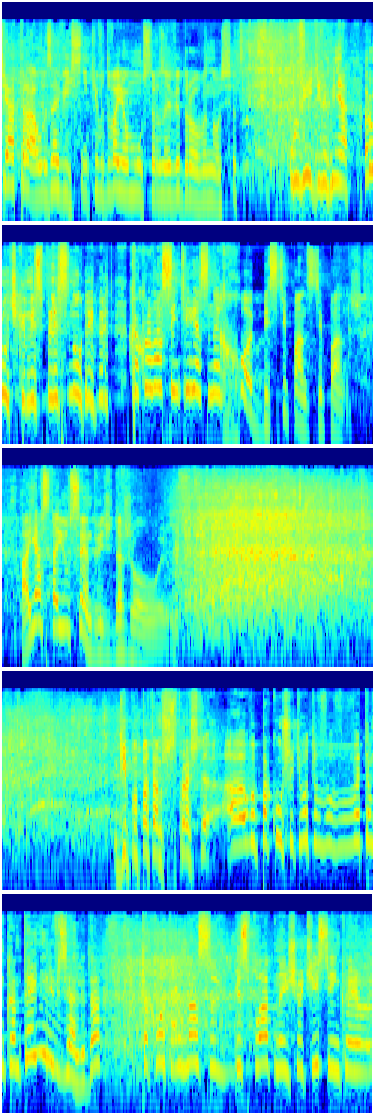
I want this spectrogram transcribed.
театралы, завистники вдвоем мусорное ведро выносят. Увидели меня, ручками сплеснули, говорит, какое у вас интересное хобби, Степан Степанович. А я стою, сэндвич дожевываю. Гипопотам спрашивает, а вы покушать вот в, в этом контейнере взяли, да? Так вот, у нас бесплатно еще чистенькое...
